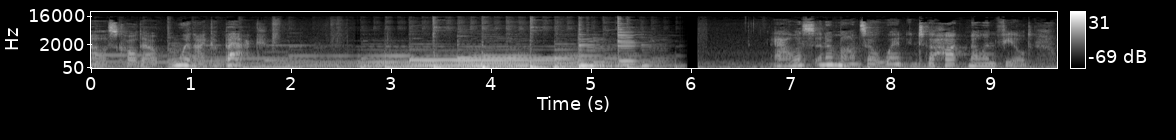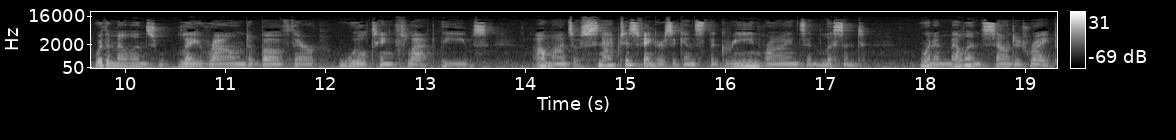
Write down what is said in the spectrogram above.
Alice called out, when I come back. Alice and Almanzo went into the hot melon field, where the melons lay round above their wilting flat leaves. Almanzo snapped his fingers against the green rinds and listened. When a melon sounded ripe,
